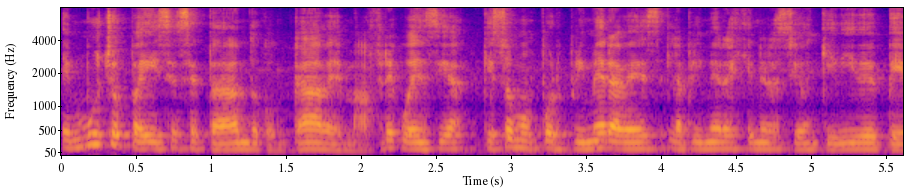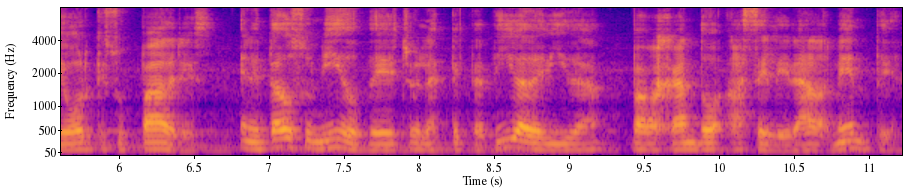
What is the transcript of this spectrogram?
En muchos países se está dando con cada vez más frecuencia que somos por primera vez la primera generación que vive peor que sus padres. En Estados Unidos, de hecho, la expectativa de vida va bajando aceleradamente.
